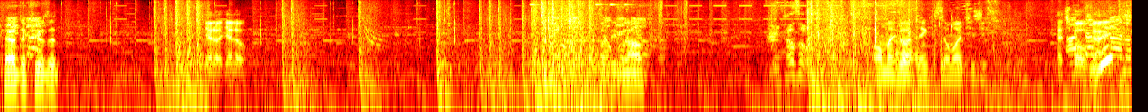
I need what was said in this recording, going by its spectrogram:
Try to defuse it. Yellow, yellow. Not even half. Oh my god, thank you so much, Let's go, guys.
